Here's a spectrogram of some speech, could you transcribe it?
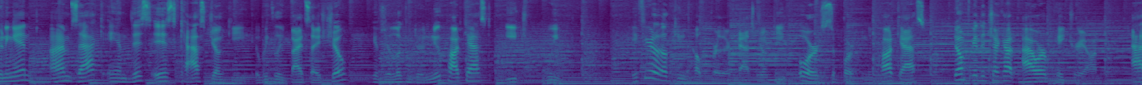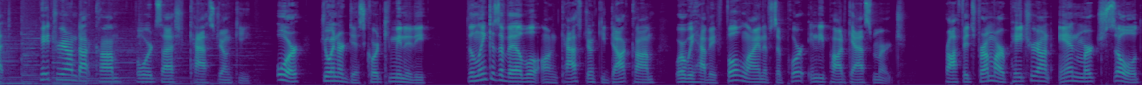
tuning in. I'm Zach, and this is Cast Junkie, a weekly bite sized show that gives you a look into a new podcast each week. If you're looking to help further Cast Junkie or support any podcast, don't forget to check out our Patreon at patreon.com forward slash Cast Junkie or join our Discord community. The link is available on castjunkie.com, where we have a full line of support indie podcast merch. Profits from our Patreon and merch sold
